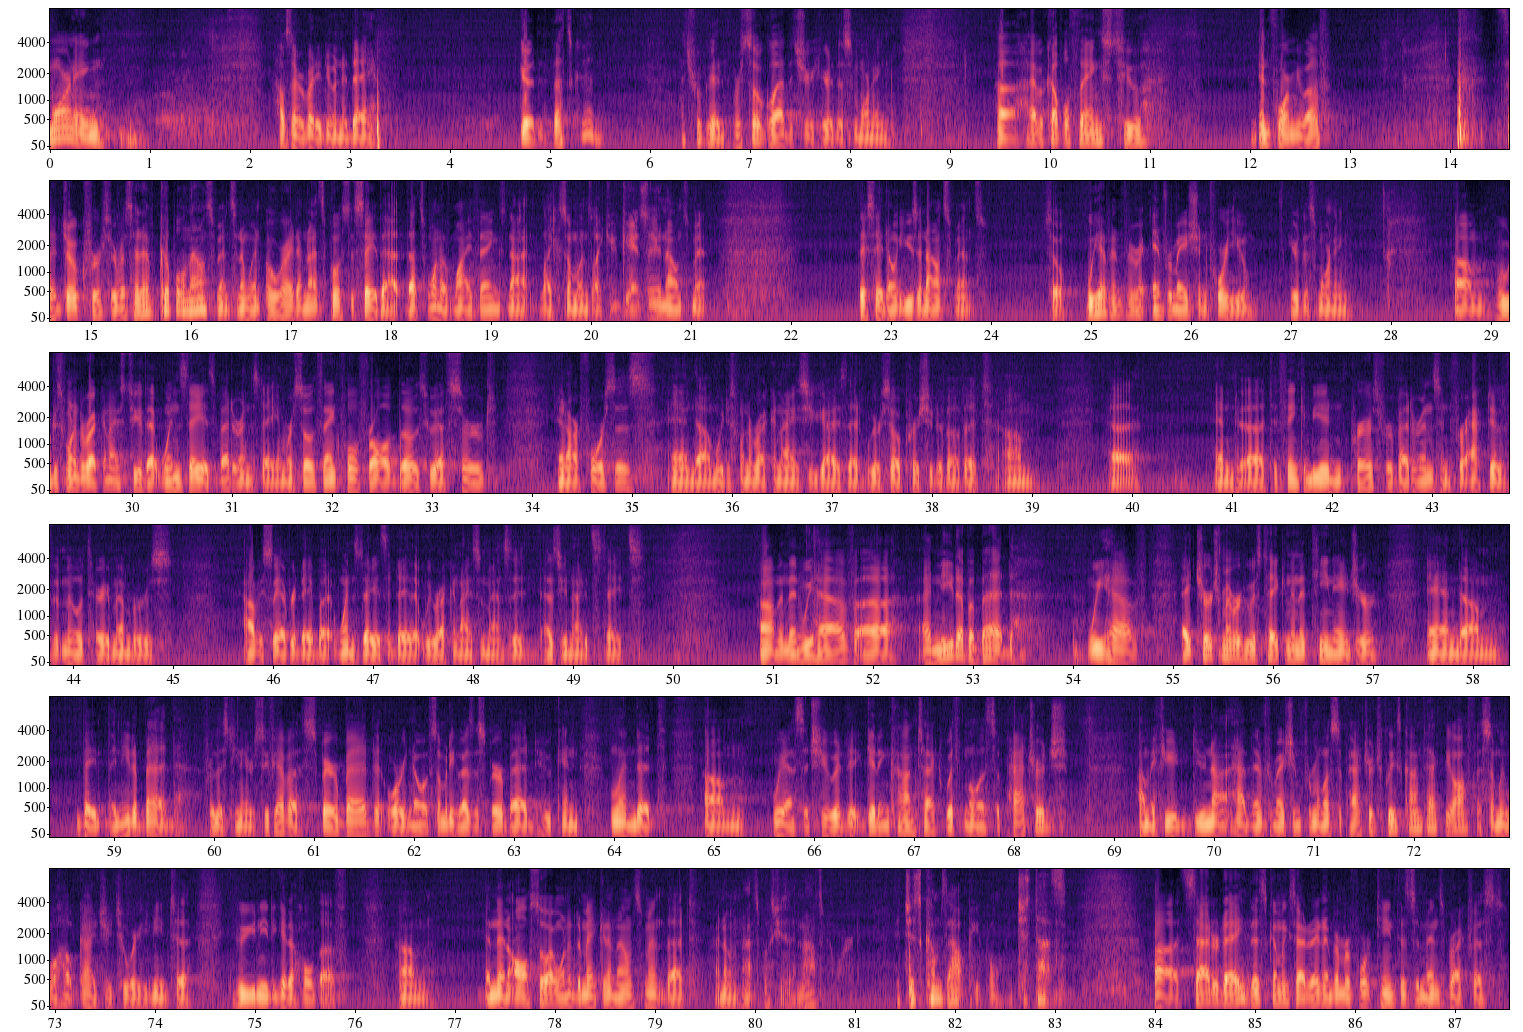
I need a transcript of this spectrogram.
Morning. How's everybody doing today? Good? That's good. That's real good. We're so glad that you're here this morning. Uh, I have a couple things to inform you of. It's a joke first service. I'd have a couple announcements, and I went, "Oh right, I'm not supposed to say that. That's one of my things. Not like someone's like, you can't say announcement. They say don't use announcements. So we have inf- information for you here this morning. Um, we just wanted to recognize, too, that Wednesday is Veterans Day, and we're so thankful for all of those who have served in our forces, and um, we just want to recognize you guys that we're so appreciative of it. Um, uh, and uh, to think and be in prayers for veterans and for active military members, obviously every day, but Wednesday is the day that we recognize them as the, as United States. Um, and then we have uh, a need of a bed. We have a church member who has taken in a teenager, and um, they, they need a bed for this teenager. So if you have a spare bed or you know of somebody who has a spare bed who can lend it, um, we ask that you would get in contact with Melissa Patridge. Um, if you do not have the information for Melissa Patridge, please contact the office and we will help guide you to where you need to, who you need to get a hold of. Um, and then also, I wanted to make an announcement that I know I'm not supposed to use an announcement word. It just comes out, people. It just does. Uh, Saturday, this coming Saturday, November 14th, is the men's breakfast.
